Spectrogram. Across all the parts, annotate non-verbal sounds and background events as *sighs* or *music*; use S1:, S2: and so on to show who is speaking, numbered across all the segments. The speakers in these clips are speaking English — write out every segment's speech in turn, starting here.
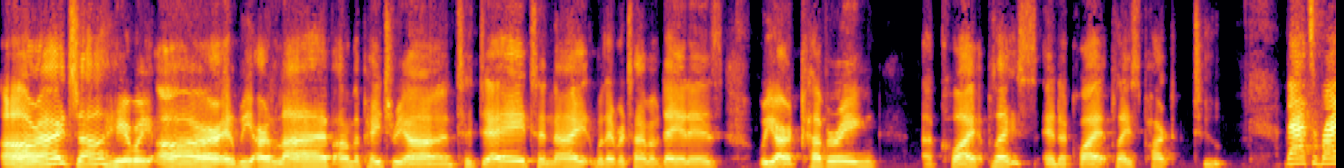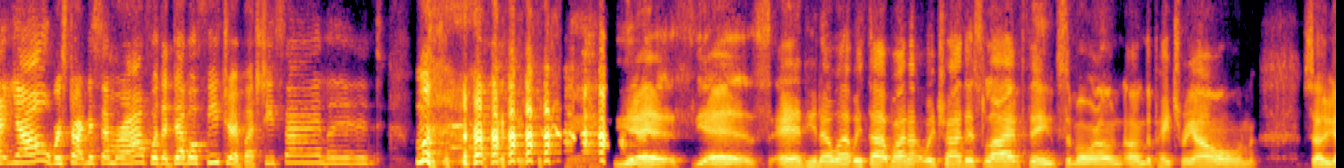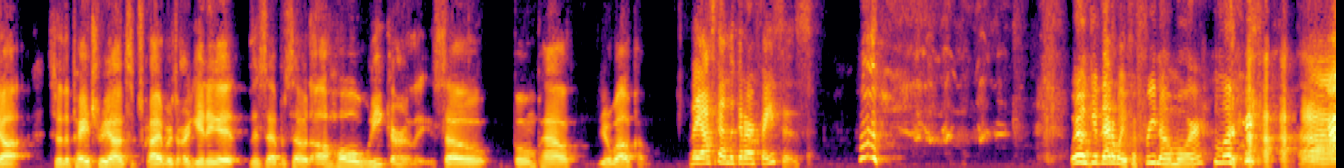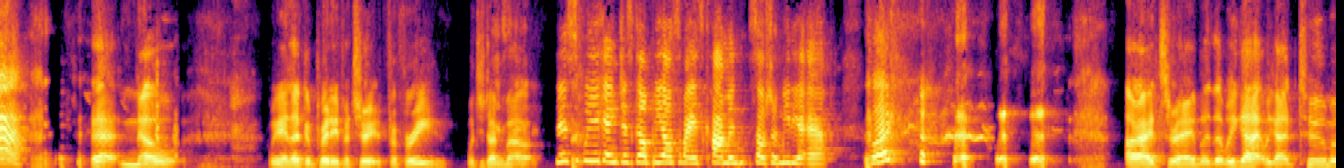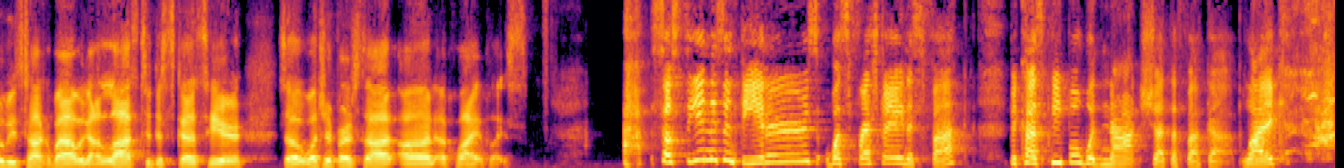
S1: All right, y'all, here we are, and we are live on the Patreon today, tonight, whatever time of day it is. We are covering A Quiet Place and A Quiet Place Part 2.
S2: That's right, y'all. We're starting the summer off with a double feature, but she's silent. *laughs*
S1: yes, yes. And you know what? We thought, why not we try this live thing some more on, on the Patreon? So, y'all so the Patreon subscribers are getting it this episode a whole week early. So boom pow, you're welcome.
S2: They also gotta look at our faces. *laughs* we don't give that away for free no more. *laughs* *laughs*
S1: no. We ain't looking pretty for for free. What you talking Listen, about?
S2: This week ain't just gonna be on somebody's common social media app. What?
S1: All right, Trey. But we got we got two movies to talk about. We got lots to discuss here. So, what's your first thought on A Quiet Place?
S2: So, seeing this in theaters was frustrating as fuck because people would not shut the fuck up. Like,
